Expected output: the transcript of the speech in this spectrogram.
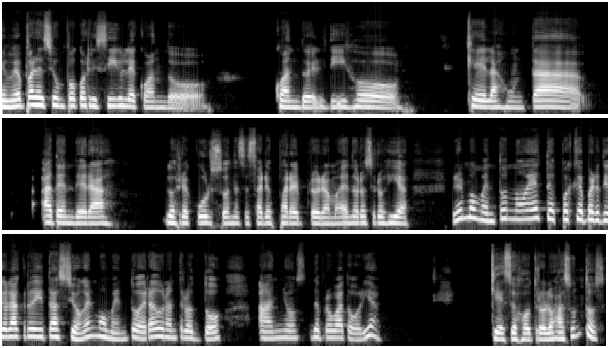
a mí me pareció un poco risible cuando, cuando él dijo que la Junta atenderá los recursos necesarios para el programa de neurocirugía. Mira, el momento no es después que perdió la acreditación, el momento era durante los dos años de probatoria, que eso es otro de los asuntos.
